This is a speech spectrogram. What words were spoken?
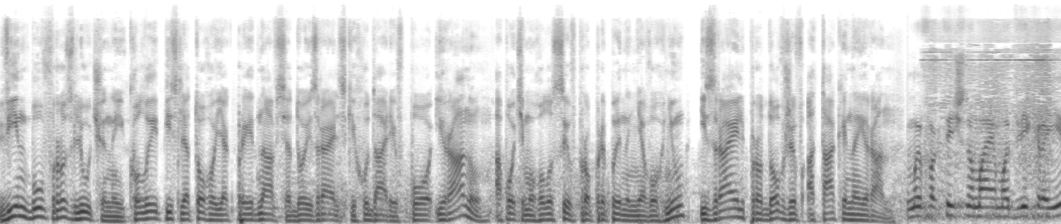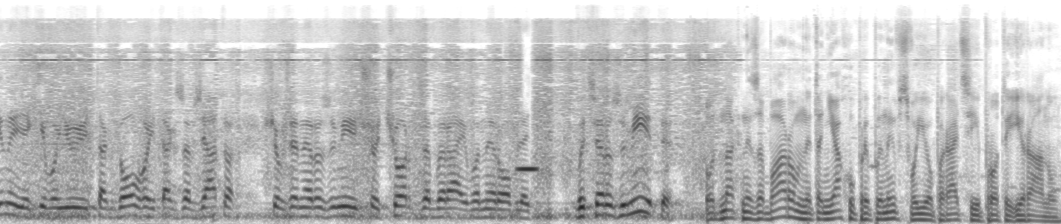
Він був розлючений, коли після того, як приєднався до ізраїльських ударів по Ірану, а потім оголосив про припинення вогню, Ізраїль продовжив атаки на Іран. Ми фактично маємо дві країни, які воюють так довго і так завзято, що вже не розуміють, що чорт забирай, вони роблять. Ви це розумієте? Однак незабаром Нетаньяху припинив свої операції проти Ірану.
